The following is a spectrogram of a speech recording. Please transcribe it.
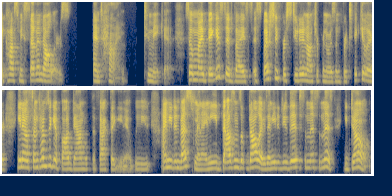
It cost me $7 and time to make it. So my biggest advice, especially for student entrepreneurs in particular, you know, sometimes we get bogged down with the fact that, you know, we I need investment, I need thousands of dollars, I need to do this and this and this. You don't.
